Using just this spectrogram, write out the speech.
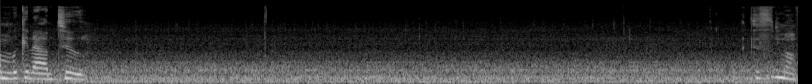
I'm looking at him too. This is my.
